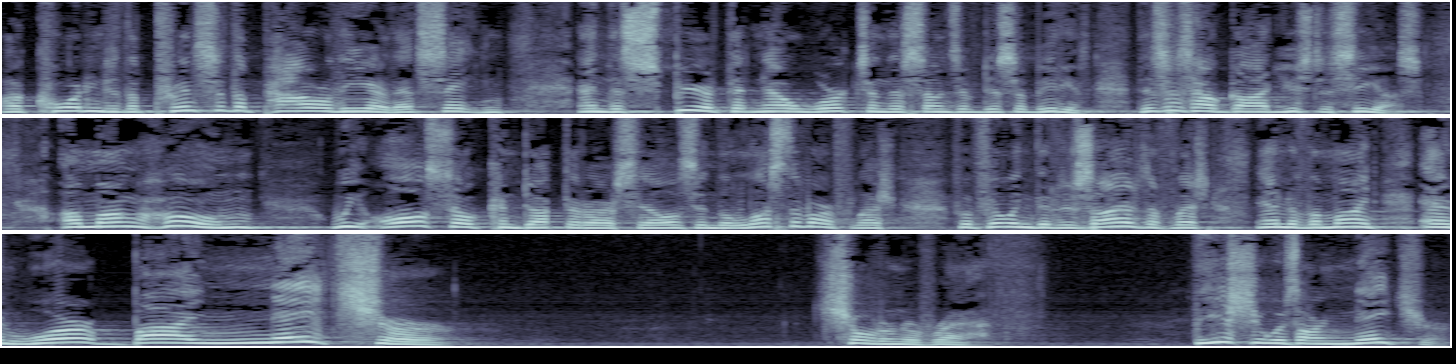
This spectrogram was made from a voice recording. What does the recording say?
according to the prince of the power of the air, that's Satan, and the spirit that now works in the sons of disobedience. This is how God used to see us. Among whom we also conducted ourselves in the lust of our flesh, fulfilling the desires of the flesh and of the mind, and were by nature children of wrath. The issue is our nature.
